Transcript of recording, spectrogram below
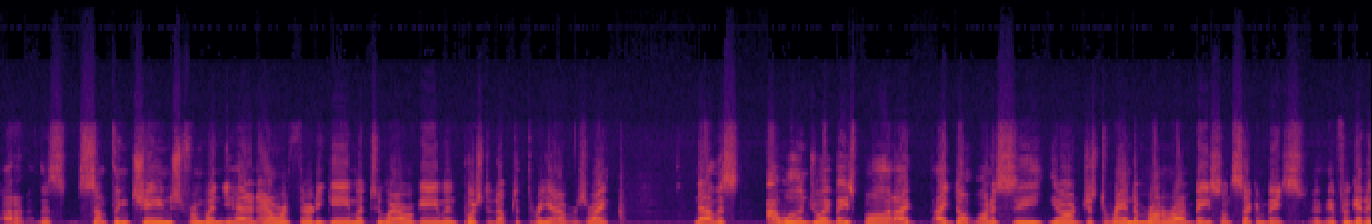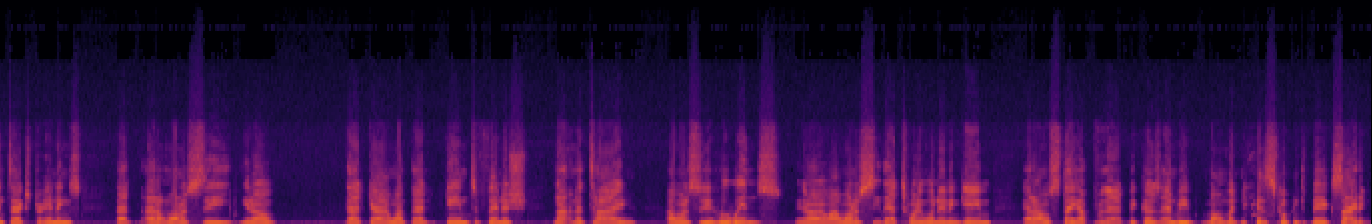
I don't. This something changed from when you had an hour thirty game, a two-hour game, and pushed it up to three hours, right? Now, this I will enjoy baseball, and I I don't want to see you know just a random runner on base on second base. If we get into extra innings, that I don't want to see you know that guy. I want that game to finish not in a tie. I want to see who wins. You know, I, I want to see that 21 inning game, and I'll stay up for that because every moment is going to be exciting.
